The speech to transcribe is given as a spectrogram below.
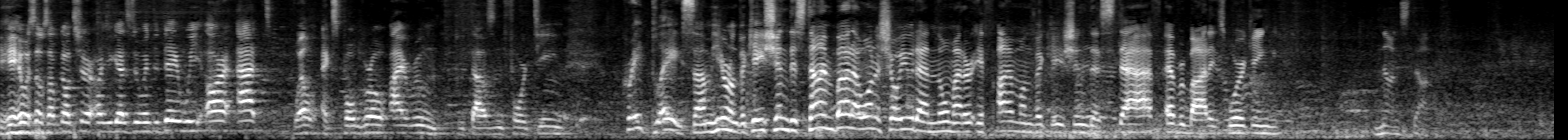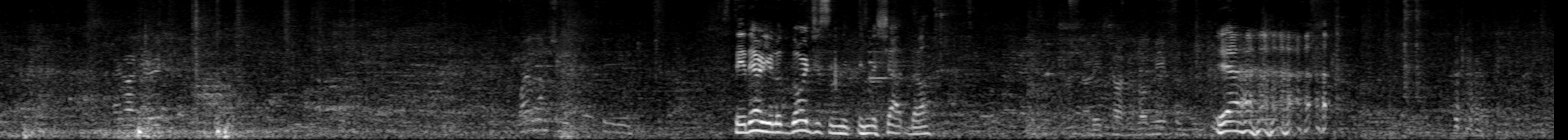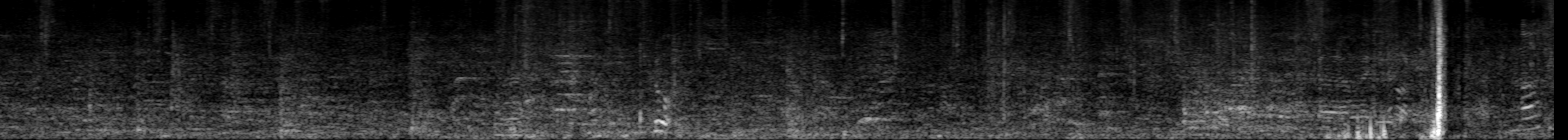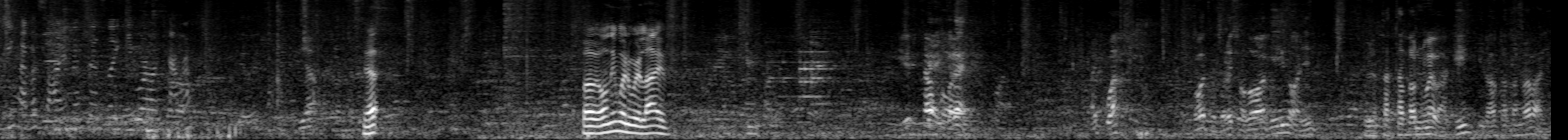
Hey, what's up, subculture? How are you guys doing today? We are at, well, Expo Grow Irun 2014. Great place. I'm here on vacation this time, but I want to show you that no matter if I'm on vacation, the staff, everybody's working non-stop. Stay there. You look gorgeous in the, in the shot, though. Yeah. Cool. Oh, should we have a sign that says like you are on camera? Yeah. Yeah. But only when we're live. Hay cuatro. Cuatro, por eso dos aquí y dos allí. Pues estas dos nuevas aquí y las otras dos nuevas allí.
